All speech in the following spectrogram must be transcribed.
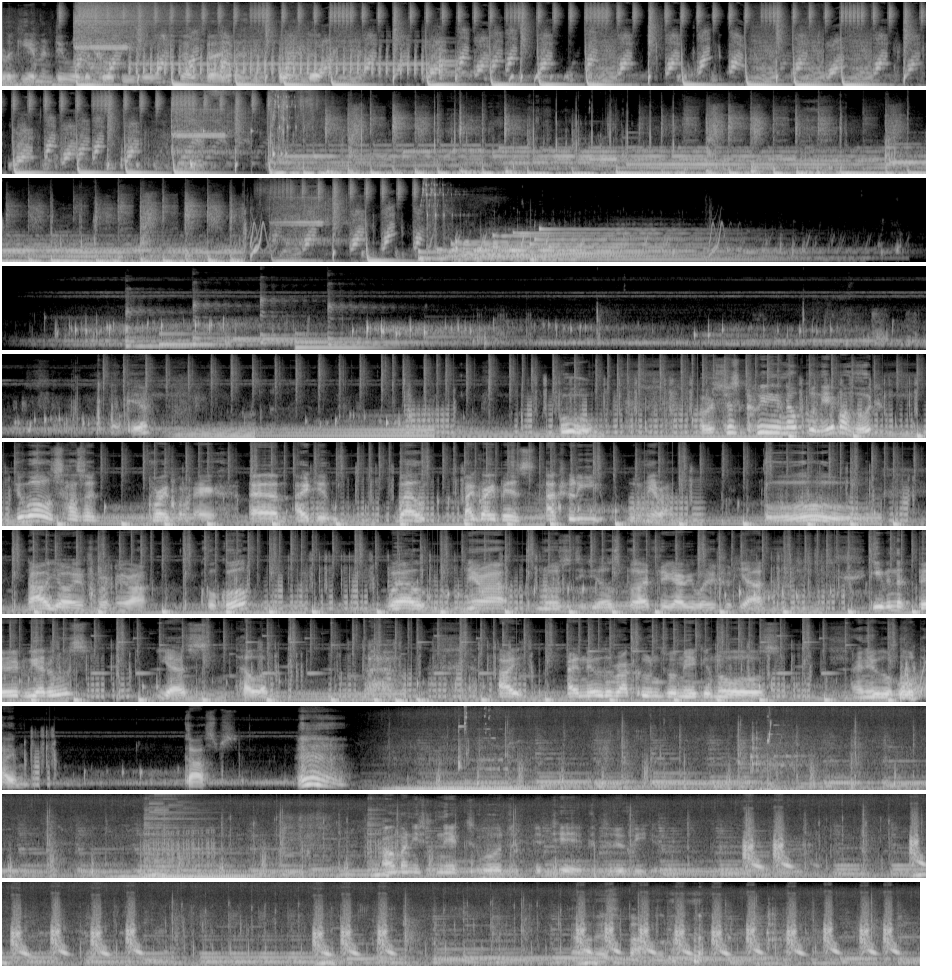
The game and do all the trophies and stuff. Uh, just cleaning up the neighborhood. Who else has a gripe on me? Um, I do. Well, my gripe is actually with Mira. Oh. Now you're in for Mira. Cool, cool. Well, Mira knows the details, but I figure everybody should hear. Even the bird weirdos? Yes, tell them. I I knew the raccoons were making those. I knew the whole time. Gasps. How many snakes would it take to defeat you? Oh, that's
